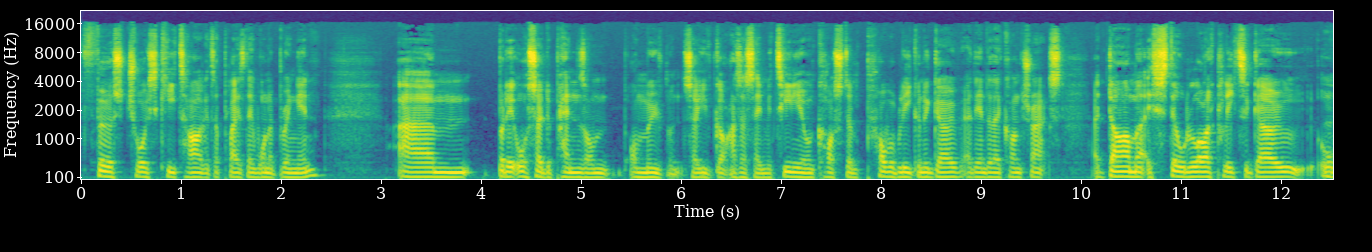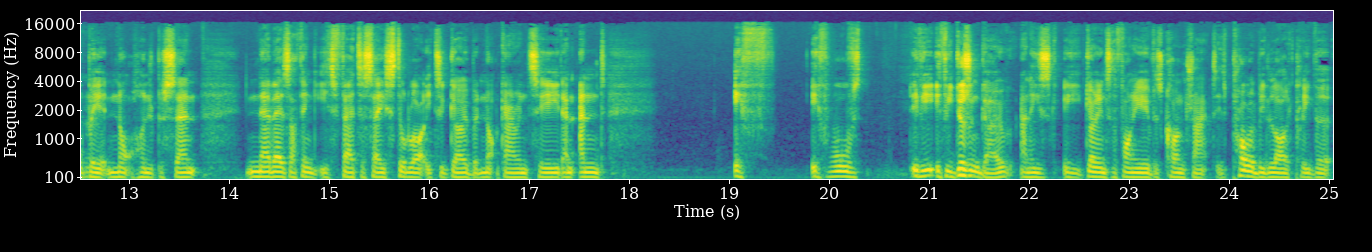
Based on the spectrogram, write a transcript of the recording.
first choice key targets are players they want to bring in. Um, but it also depends on on movement. So you've got, as I say, Moutinho and Costa probably going to go at the end of their contracts. Adama is still likely to go, mm-hmm. albeit not 100%. Neves, I think it's fair to say, still likely to go, but not guaranteed. And and if if Wolves if he if he doesn't go and he's he going into the final year of his contract, it's probably likely that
